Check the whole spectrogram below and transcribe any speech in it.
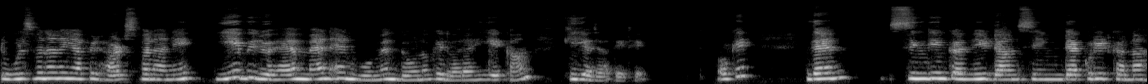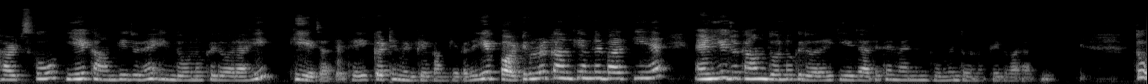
टूल्स बनाने या फिर हर्ट्स बनाने, ये भी जो है मैन एंड वुमेन दोनों के द्वारा ही ये काम किए जाते थे। ओके देन सिंगिंग करनी डांसिंग डेकोरेट करना हर्ट्स को, ये काम भी जो है इन दोनों के द्वारा ही किए जाते थे, इकट्ठे मिलकर काम किया करते। ये पर्टिकुलर काम की हमने बात की है एंड ये जो काम दोनों के द्वारा ही किए जाते थे मैन एंड वुमेन दोनों के द्वारा भी। तो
